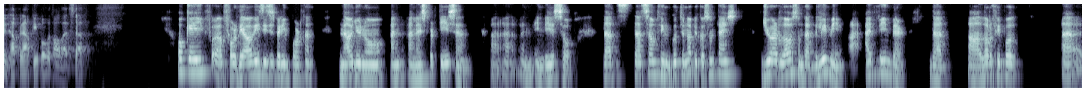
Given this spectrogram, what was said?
been helping out people with all that stuff. Okay, for, uh, for the audience, this is very important. Now you know an, an expertise and, uh, and in this, so that's that's something good to know because sometimes you are lost on that. Believe me, I, have been there. That a lot of people uh,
